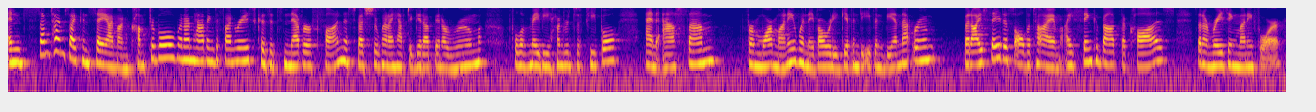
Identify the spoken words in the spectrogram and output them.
And sometimes I can say I'm uncomfortable when I'm having to fundraise because it's never fun, especially when I have to get up in a room full of maybe hundreds of people and ask them for more money when they've already given to even be in that room. But I say this all the time. I think about the cause that I'm raising money for.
